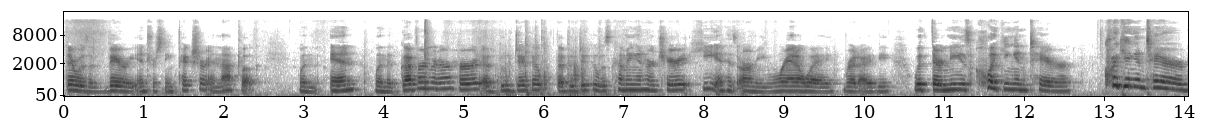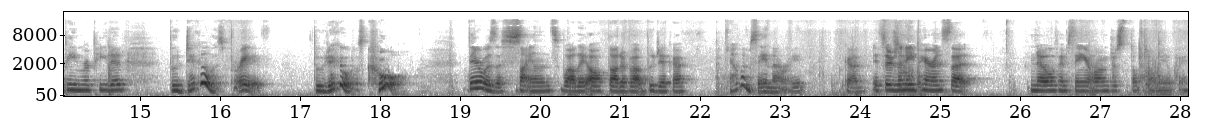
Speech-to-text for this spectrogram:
There was a very interesting picture in that book. When and when the governor heard of Boudica that Boudica was coming in her chariot, he and his army ran away, read Ivy, with their knees quaking in terror. Quaking in terror, being repeated. Boudica was brave. Boudica was cool. There was a silence while they all thought about Boudica. I hope I'm saying that right. God, if there's any parents that know if I'm saying it wrong, just don't tell me, okay?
